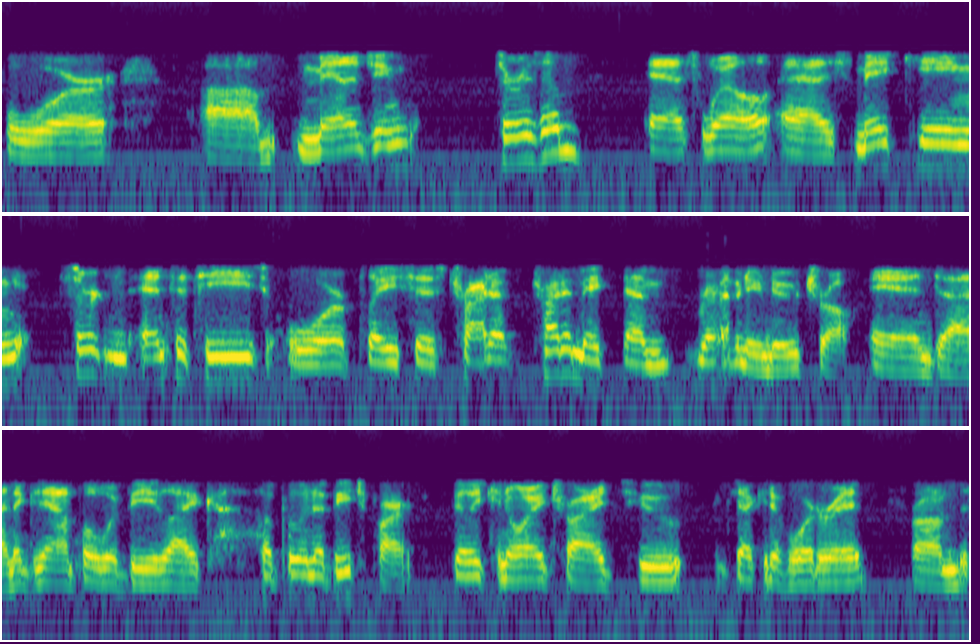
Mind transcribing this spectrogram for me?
for um, managing tourism as well as making certain entities or places try to try to make them revenue neutral. And uh, an example would be like Hapuna Beach Park. Billy Kenoi tried to executive order it from the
